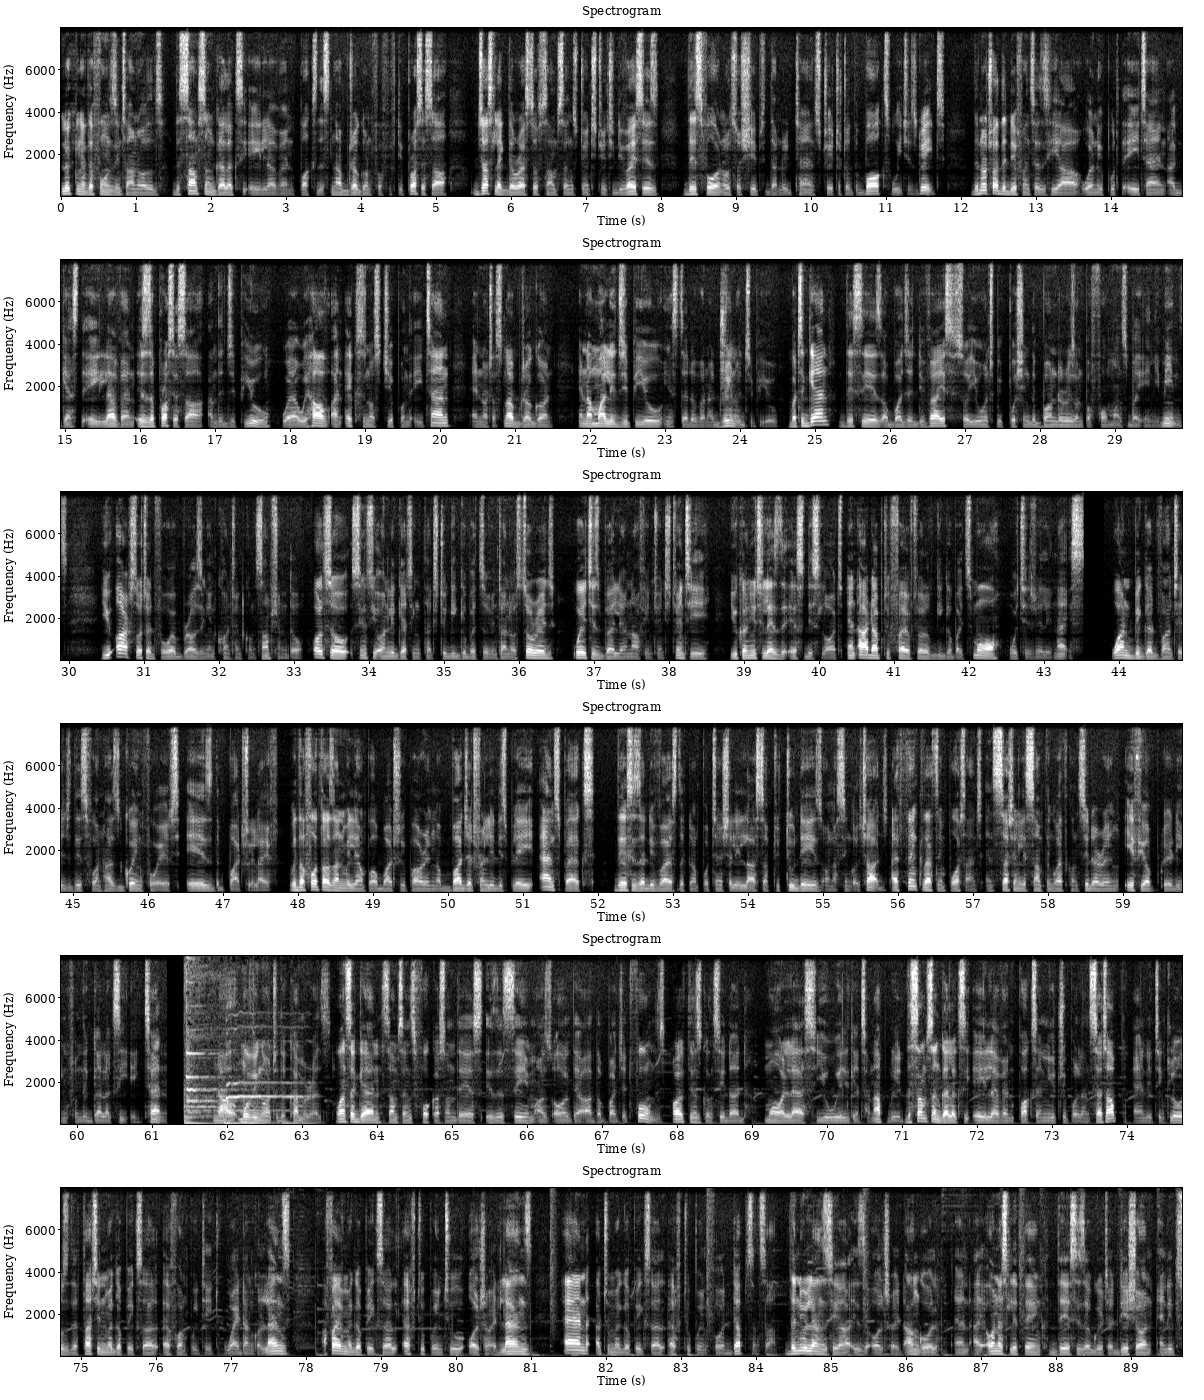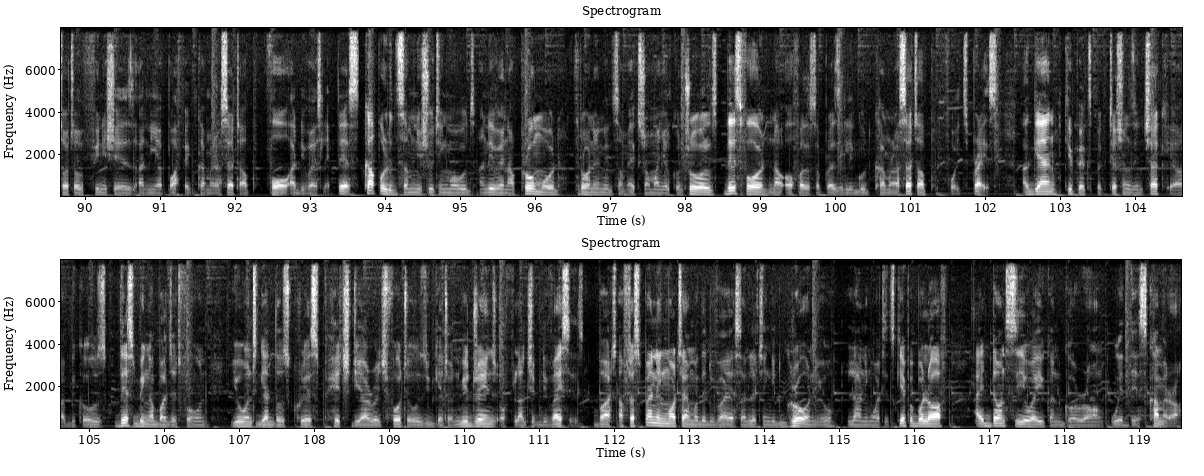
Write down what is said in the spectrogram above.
Looking at the phone's internals, the Samsung Galaxy A11 packs the Snapdragon 450 processor. Just like the rest of Samsung's 2020 devices, this phone also ships with Android 10 straight out of the box, which is great. The noteworthy differences here when we put the A10 against the A11 is the processor and the GPU, where we have an Exynos chip on the A10 and not a Snapdragon, and a Mali GPU instead of an Adreno GPU. But again, this is a budget device, so you won't be pushing the boundaries on performance by any means. You are sorted for web browsing and content consumption though. Also, since you're only getting 32 gigabytes of internal storage, which is barely enough in 2020, you can utilize the SD slot and add up to 512 gigabytes more, which is really nice. One big advantage this phone has going for it is the battery life. With a 4000 mAh battery powering a budget-friendly display and specs, this is a device that can potentially last up to two days on a single charge. I think that's important and certainly something worth considering if you're upgrading from the Galaxy A10. Now, moving on to the cameras. Once again, Samsung's focus on this is the same as all their other budget phones. All things considered, more or less you will get an upgrade. The Samsung Galaxy A11 packs a new triple lens setup and it includes the 13 megapixel f1.8 wide angle lens, a 5 megapixel f2.2 ultra wide lens, and a 2 megapixel f2.4 depth sensor. The new lens here is the ultra wide angle and I honestly think this is a great addition and it sort of finishes a near perfect camera setup for a device like this. Coupled with some new shooting modes and even a pro mode thrown in with some extra manual controls, this phone now offers a surprisingly good camera setup for its price. Again, keep your expectations in check here because this being a budget phone, you won't get those crisp HDR rich photos you get on mid-range or flagship devices. But after spending more time with the device and letting it grow on you, learning what it's capable of, I don't see where you can go wrong with this camera.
